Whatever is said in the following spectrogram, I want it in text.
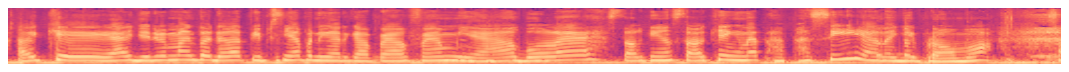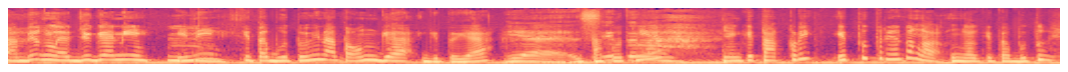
Oke ya, jadi memang itu adalah tipsnya pendengar KPFM ya. Boleh stalking-stalking lihat apa sih yang lagi promo sambil ngeliat juga nih, ini kita butuhin atau enggak gitu ya. Yes, Takutnya itulah. yang kita klik itu ternyata nggak nggak kita butuhin.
